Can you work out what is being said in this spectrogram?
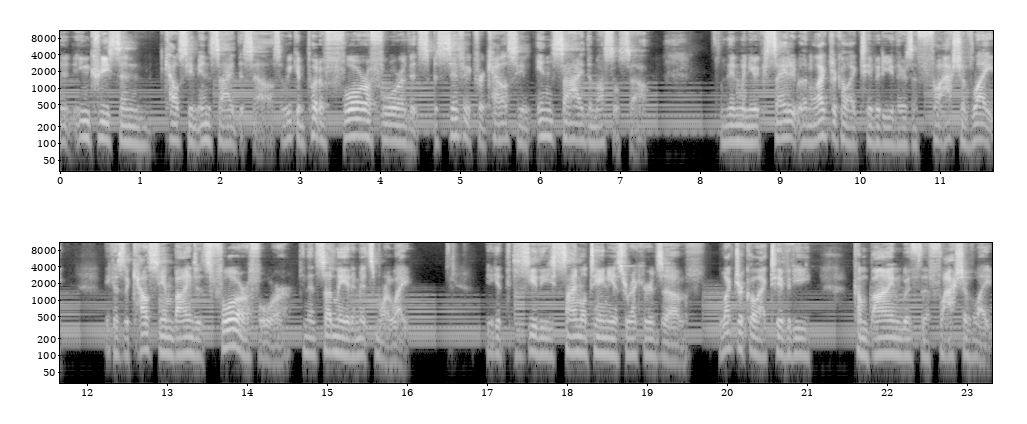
an increase in calcium inside the cell. So we can put a fluorophore that's specific for calcium inside the muscle cell. And then when you excite it with an electrical activity, there's a flash of light because the calcium binds its fluorophore and then suddenly it emits more light. You get to see these simultaneous records of electrical activity combined with the flash of light.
